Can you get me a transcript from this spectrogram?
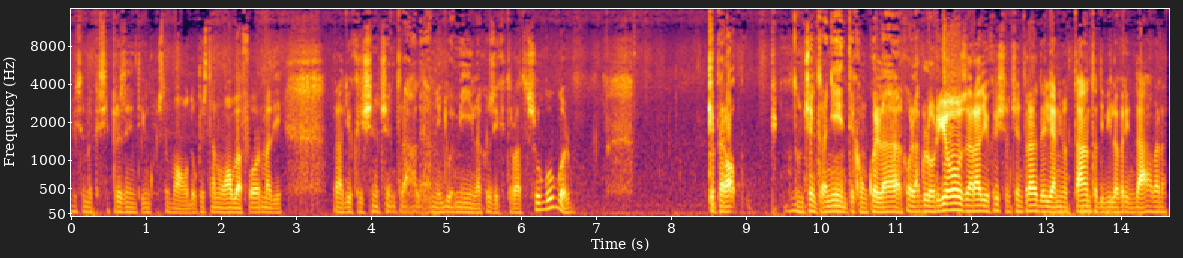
mi sembra che si presenti in questo modo, questa nuova forma di Radio Krishna Centrale, anni 2000, così che trovate su Google, che però non c'entra niente con quella, con la gloriosa Radio Krishna Centrale degli anni 80 di Villa Vrindavana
